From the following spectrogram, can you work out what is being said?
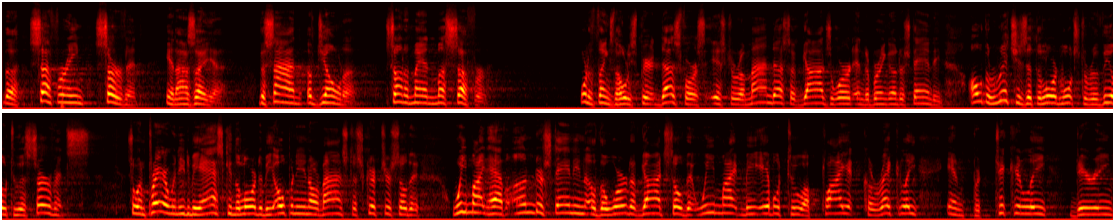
The suffering servant in Isaiah, the sign of Jonah, Son of Man must suffer. One of the things the Holy Spirit does for us is to remind us of God's Word and to bring understanding. All the riches that the Lord wants to reveal to His servants. So in prayer, we need to be asking the Lord to be opening our minds to Scripture so that we might have understanding of the Word of God so that we might be able to apply it correctly in particularly during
